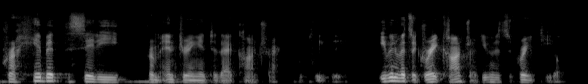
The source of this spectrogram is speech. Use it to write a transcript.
prohibit the city from entering into that contract completely, even if it's a great contract, even if it's a great deal.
